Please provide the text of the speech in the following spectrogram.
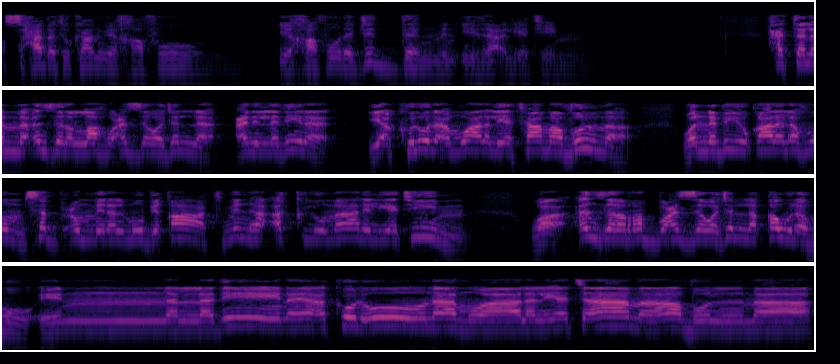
الصحابة كانوا يخافون يخافون جدا من إيذاء اليتيم. حتى لما أنزل الله عز وجل عن الذين يأكلون أموال اليتامى ظلما والنبي قال لهم سبع من الموبقات منها أكل مال اليتيم. وأنزل الرب عز وجل قوله إن الذين يأكلون أموال اليتامى ظلما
